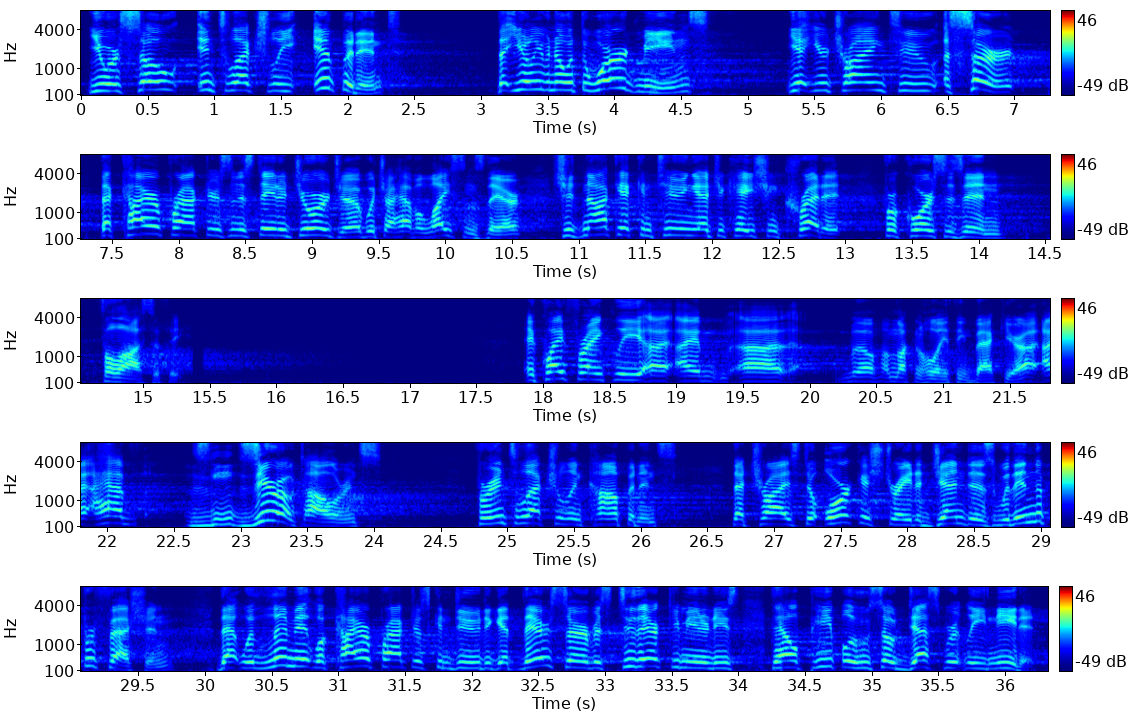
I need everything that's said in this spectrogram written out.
You are so intellectually impotent that you don't even know what the word means, yet you're trying to assert that chiropractors in the state of Georgia, which I have a license there, should not get continuing education credit for courses in philosophy. And quite frankly, I, am uh, well, I'm not going to hold anything back here. I, I have zero tolerance for intellectual incompetence that tries to orchestrate agendas within the profession that would limit what chiropractors can do to get their service to their communities to help people who so desperately need it.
